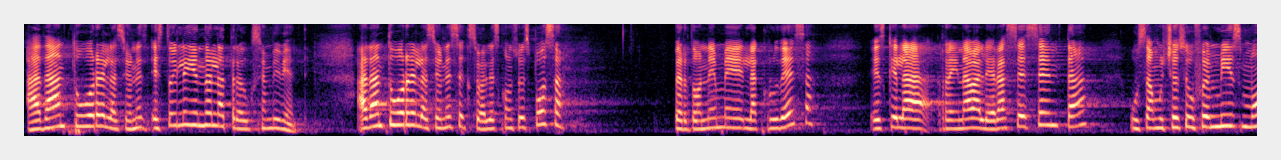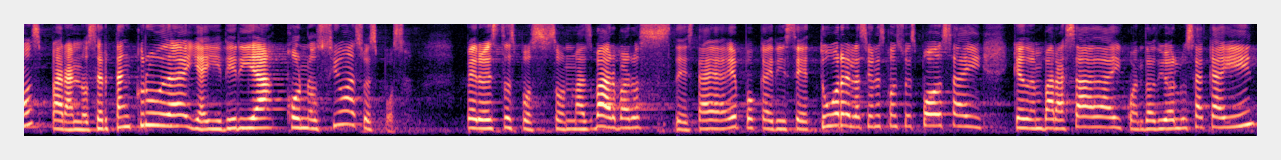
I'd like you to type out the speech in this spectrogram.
Adán tuvo relaciones, estoy leyendo en la traducción viviente, Adán tuvo relaciones sexuales con su esposa. Perdóneme la crudeza, es que la Reina Valera 60 usa muchos eufemismos para no ser tan cruda y ahí diría conoció a su esposa. Pero estos pues, son más bárbaros de esta época y dice, tuvo relaciones con su esposa y quedó embarazada y cuando dio a luz a Caín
